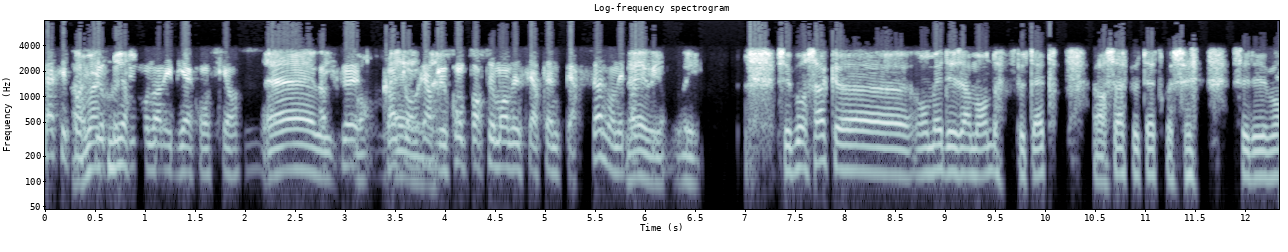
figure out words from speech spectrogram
Ça, c'est pas sûr que tout le monde en ait bien conscience. Eh, Parce que quand on regarde le comportement de certaines personnes, on n'est pas eh sûr. Oui, oui. C'est pour ça que euh, on met des amendes, peut-être. Alors ça, peut-être que c'est, c'est des mots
